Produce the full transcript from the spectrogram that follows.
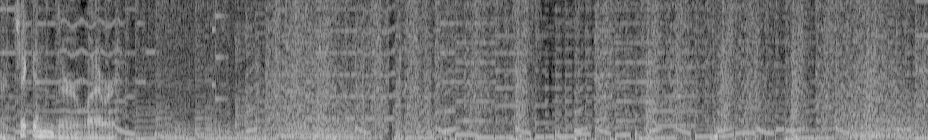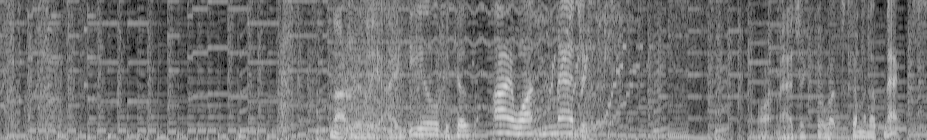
Or chickens or whatever. It's not really ideal because I want magic. I want magic for what's coming up next.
